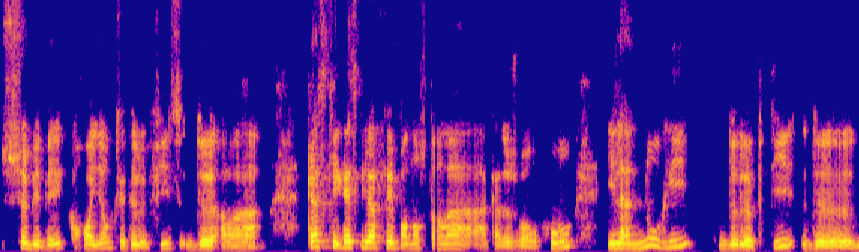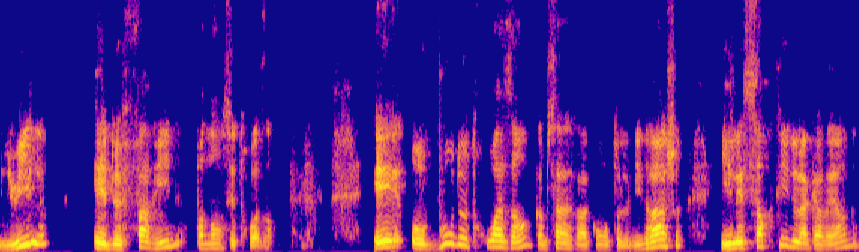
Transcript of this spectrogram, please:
ce bébé croyant que c'était le fils d'Abraham. Qu'est-ce qu'il a fait pendant ce temps-là à Kadosh Il a nourri de, le petit d'huile et de farine pendant ces trois ans. Et au bout de trois ans, comme ça raconte le Midrash, il est sorti de la caverne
